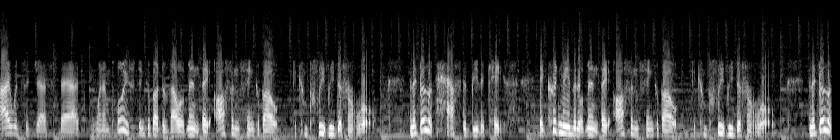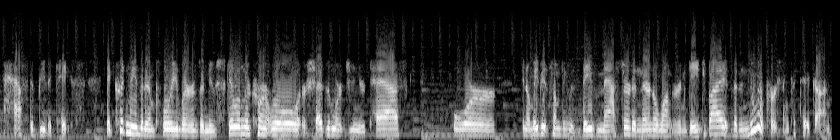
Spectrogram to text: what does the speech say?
I would suggest that when employees think about development, they often think about a completely different role. And it doesn't have to be the case. It could mean that they often think about a completely different role. And it doesn't have to be the case. It could mean that an employee learns a new skill in their current role or sheds a more junior task or you know maybe it's something that they've mastered and they're no longer engaged by it that a newer person could take on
